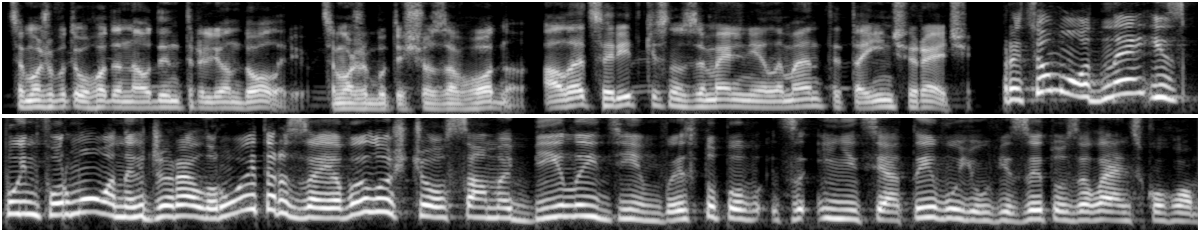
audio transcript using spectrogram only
Це може бути угода на 1 трильйон доларів. Це може бути що завгодно, але це рідкісноземельні елементи та інші речі. При цьому одне із поінформованих джерел Reuters заявило, що саме Білий Дім виступив з ініціативою візиту Зеленського.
